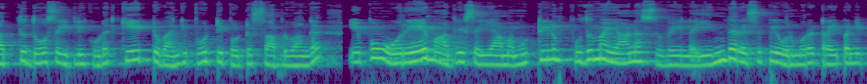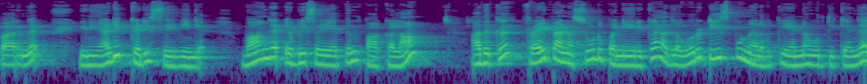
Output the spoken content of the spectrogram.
பத்து தோசை இட்லி கூட கேட்டு வாங்கி போட்டி போட்டு சாப்பிடுவாங்க. எப்பவும் ஒரே மாதிரி செய்யாமல் முற்றிலும் புதுமையான சுவையில் இந்த ரெசிபியை ஒரு முறை ட்ரை பண்ணி பாருங்கள் இனி அடிக்கடி செய்வீங்க. வாங்க எப்படி செய்யறதுன்னு பார்க்கலாம். அதுக்கு ஃப்ரை பேனை சூடு பண்ணியிருக்கேன். அதில் ஒரு டீஸ்பூன் அளவுக்கு எண்ணெய் ஊற்றிக்கங்க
